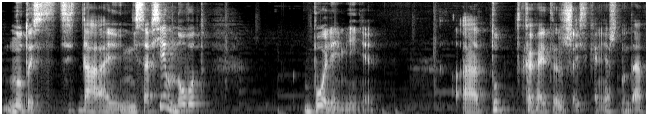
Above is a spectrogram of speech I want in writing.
Ну, то есть, да, не совсем, но вот более-менее. А тут какая-то жесть, конечно, да.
